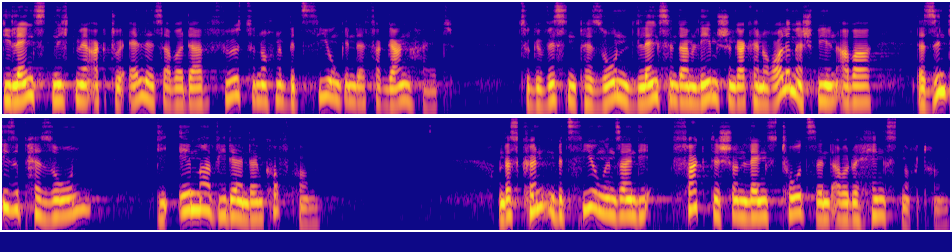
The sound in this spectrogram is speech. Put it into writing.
die längst nicht mehr aktuell ist, aber da führst du noch eine Beziehung in der Vergangenheit zu gewissen Personen, die längst in deinem Leben schon gar keine Rolle mehr spielen, aber da sind diese Personen, die immer wieder in deinem Kopf kommen. Und das könnten Beziehungen sein, die faktisch schon längst tot sind, aber du hängst noch dran.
